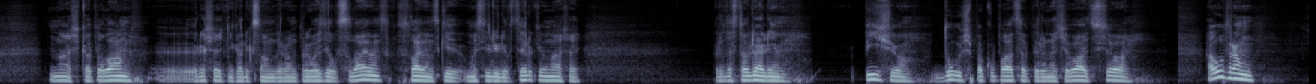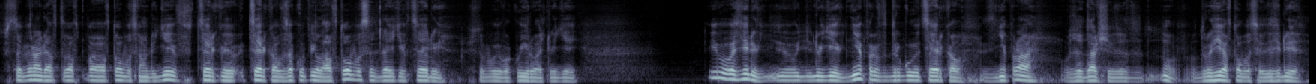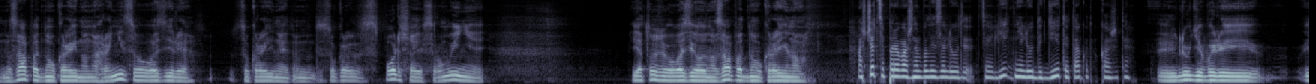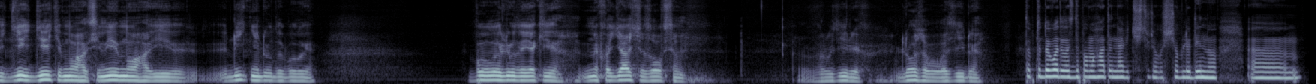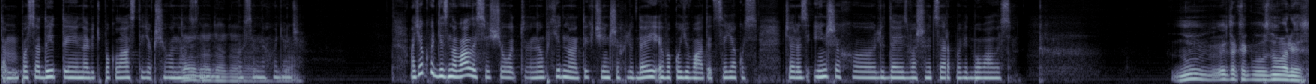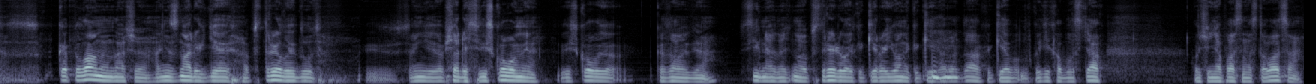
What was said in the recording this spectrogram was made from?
наш капеллан, э, решетник Александр. Он привозил в Славянск. В Славянске мы селили в церкви в нашей. Предоставляли им пищу, душ, покупаться, переночевать, все. А утром собирали авто- ав- по автобусам людей. В церкви, церковь закупила автобусы для этих целей, чтобы эвакуировать людей. И вывозили людей в Днепр, в другую церковь. С Днепра уже дальше ну, другие автобусы везли на Западную Украину, на границу увозили с Украиной, с, Укра- с Польшей, с Румынией. Я тоже вывозил на Западную Украину. А що це переважно були за люди? Це літні люди, діти, так от ви кажете? Люди были, и, и де- дети много, семей много, и літні люди були. Були люди, які не ходячі зовсім. Грузили їх, льожа вивозили. Тобто доводилось допомагати навіть, щоб, щоб людину е, там посадити, навіть покласти, якщо вона Да, з- да, да, зовсім да, не ходяча. А як ви дізнавалися, що от необхідно тих чи інших людей евакуювати? Це якось через інших е, людей з вашої церкви відбувалося? Ну, это как бы узнавали с- капелланы наши, они знали, где обстрелы идут. И Они общались с військовыми, військовые казали, где сильно ну, обстреливают, какие районы, какие Мгм. города, какие, об- в каких областях. Очень опасно оставаться.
